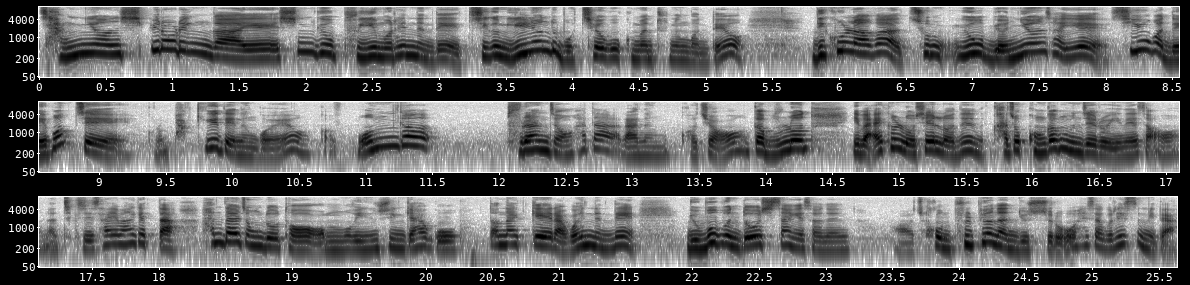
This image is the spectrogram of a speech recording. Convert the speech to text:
작년 11월인가에 신규 부임을 했는데 지금 1년도 못 채우고 그만두는 건데요. 니콜라가 좀 요 몇 년 사이에 CEO가 네 번째 그럼 바뀌게 되는 거예요. 그러니까 뭔가 불안정하다라는 거죠. 그러니까 물론 이 마이클 로셀러는 가족 건강 문제로 인해서 어, 나 즉시 사임하겠다. 한 달 정도 더 업무 인수인계하고 떠날게라고 했는데 이 부분도 시장에서는 어, 조금 불편한 뉴스로 해석을 했습니다.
